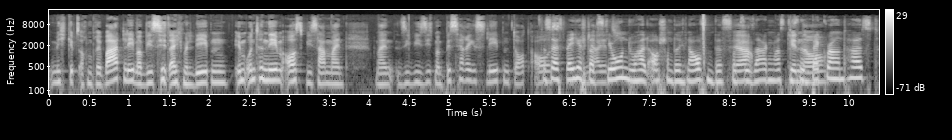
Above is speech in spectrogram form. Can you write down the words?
mich gibt's auch im Privatleben, aber wie sieht eigentlich mein Leben im Unternehmen aus? Wie sah mein, mein, wie sieht mein bisheriges Leben dort aus? Das heißt, welche Station du halt auch schon durchlaufen bist, sozusagen, ja, was du genau. für einen Background hast.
